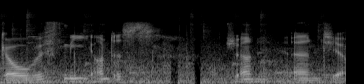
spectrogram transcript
go with me on this journey, and yeah.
